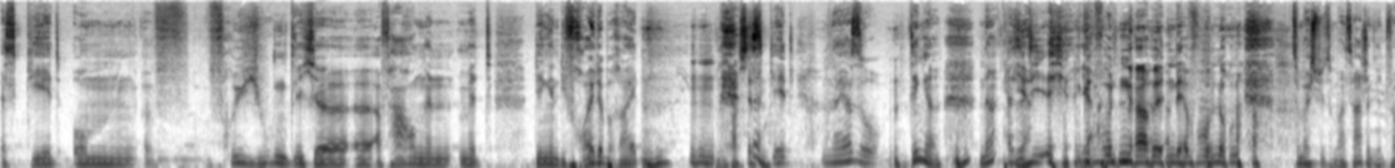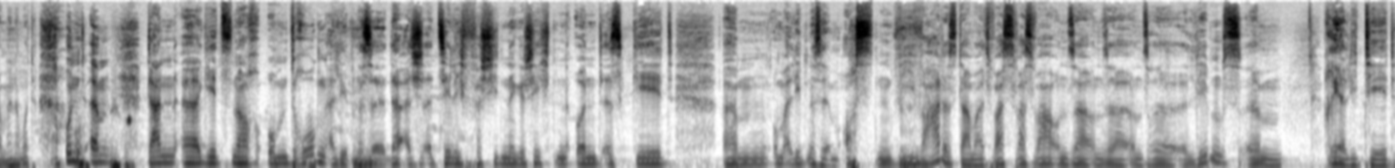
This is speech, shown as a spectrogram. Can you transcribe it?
Es geht um äh, frühjugendliche äh, Erfahrungen mit Dingen, die Freude bereiten. Was Es geht, naja, so Dinge, ne? also Ja. die ich Ja. gefunden habe in der Wohnung. Zum Beispiel so Massagegerät von meiner Mutter. Und ähm, dann äh, geht es noch um Drogenerlebnisse. Da erzähle ich verschiedene Geschichten und es geht ähm, um Erlebnisse im Osten. Wie war das damals? Was, was war unser, unser, unsere Lebens... Ähm, Realität.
